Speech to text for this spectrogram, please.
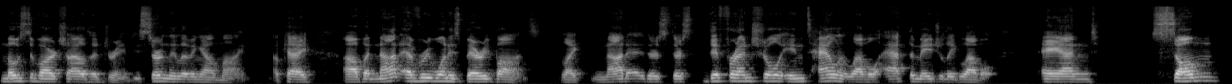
most of our childhood dreams. He's certainly living out mine. Okay. Uh, but not everyone is Barry Bonds. Like not there's there's differential in talent level at the major league level, and some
